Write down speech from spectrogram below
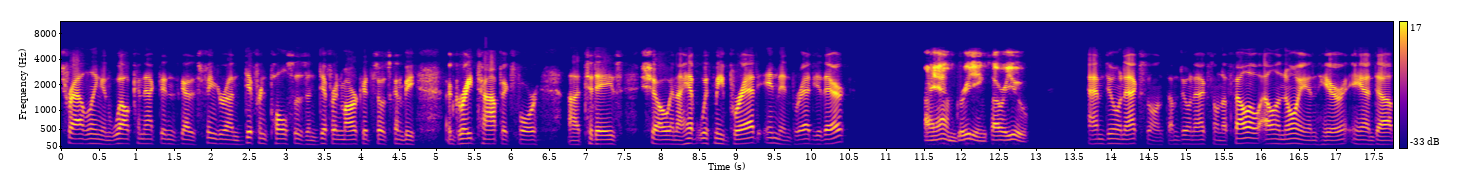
traveling and well connected. And he's got his finger on different pulses and different markets. So it's going to be a great topic for uh, today's show. And I have with me Brad Inman. Brad, you there? I am. Greetings. How are you? I'm doing excellent. I'm doing excellent. A fellow Illinoisan here, and uh,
